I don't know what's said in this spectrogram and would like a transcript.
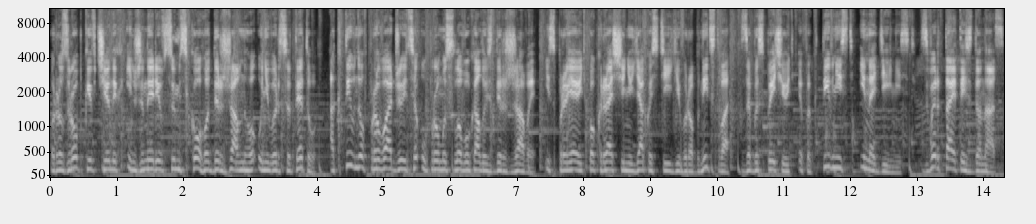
Розробки вчених інженерів Сумського державного університету активно впроваджуються у промислову галузь держави і сприяють покращенню якості її виробництва, забезпечують ефективність і надійність. Звертайтесь до нас,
